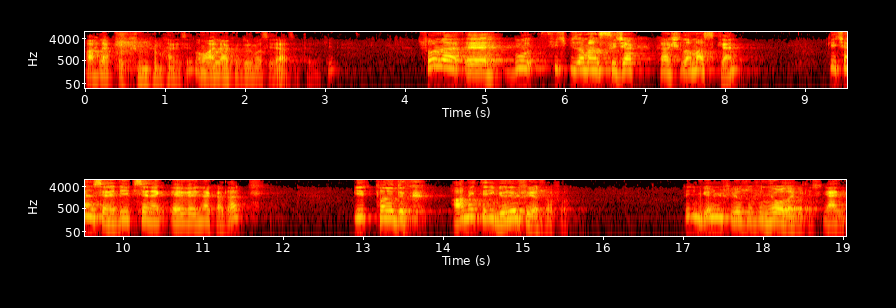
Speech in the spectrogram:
Ahlak da durmuyor maalesef ama ahlakın durması lazım tabii ki. Sonra e, bu hiçbir zaman sıcak karşılamazken geçen sene, bir iki sene evveline kadar bir tanıdık. Ahmet dedi gönül filozofu. Dedim gönül filozofu ne olabilir? Yani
